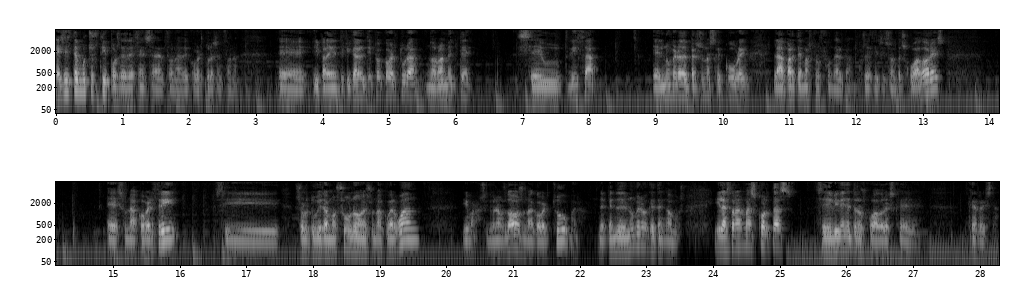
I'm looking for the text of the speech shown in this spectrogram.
Existen muchos tipos de defensa en zona, de coberturas en zona. Eh, y para identificar el tipo de cobertura, normalmente se utiliza el número de personas que cubren la parte más profunda del campo. Es decir, si son tres jugadores, es una cover 3. Si solo tuviéramos uno, es una cover 1. Y bueno, si tuviéramos dos, una cover 2. Bueno, depende del número que tengamos. Y las zonas más cortas se dividen entre los jugadores que, que restan.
